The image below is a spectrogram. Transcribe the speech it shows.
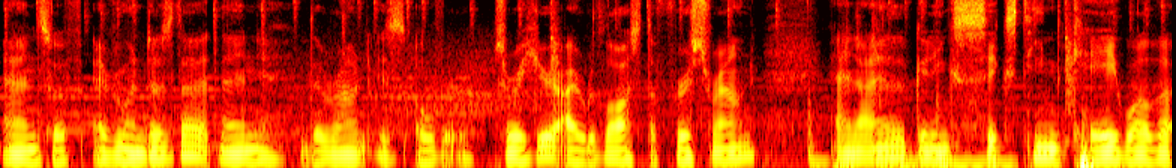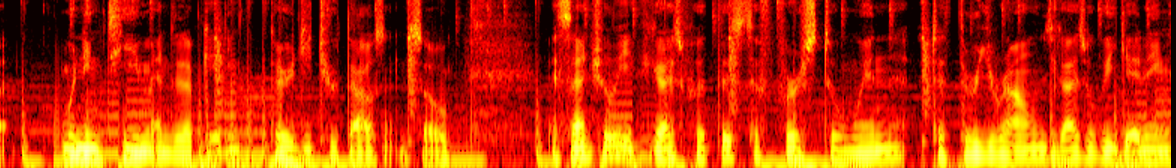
And so if everyone does that then the round is over. So right here i lost the first round and i ended up getting 16k while the winning team ended up getting 32,000 so essentially if you guys put this to first to win to three rounds you guys will be getting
